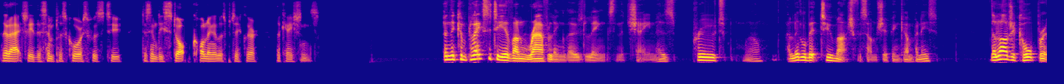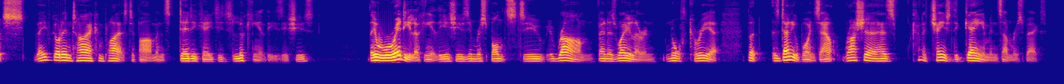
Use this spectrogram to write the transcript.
that actually the simplest course was to, to simply stop calling at those particular locations. And the complexity of unraveling those links in the chain has proved, well, a little bit too much for some shipping companies. The larger corporates, they've got entire compliance departments dedicated to looking at these issues. They were already looking at the issues in response to Iran, Venezuela, and North Korea. But as Daniel points out, Russia has kind of changed the game in some respects.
